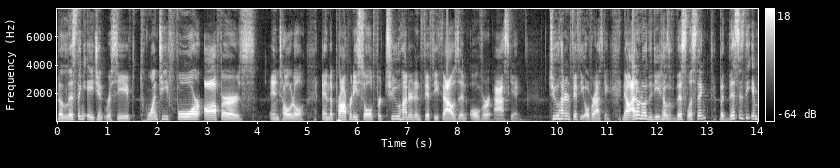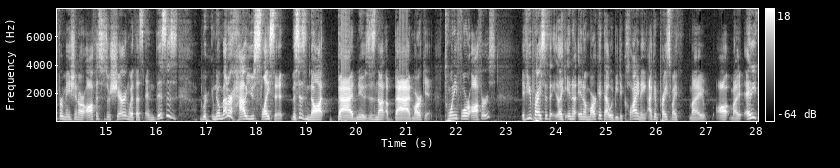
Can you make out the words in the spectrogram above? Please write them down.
the listing agent received 24 offers in total and the property sold for 250,000 over asking. 250 over asking. Now, I don't know the details of this listing, but this is the information our offices are sharing with us and this is no matter how you slice it, this is not bad news. This is not a bad market. 24 offers if you price it like in a, in a market that would be declining, I could price my my uh, my any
